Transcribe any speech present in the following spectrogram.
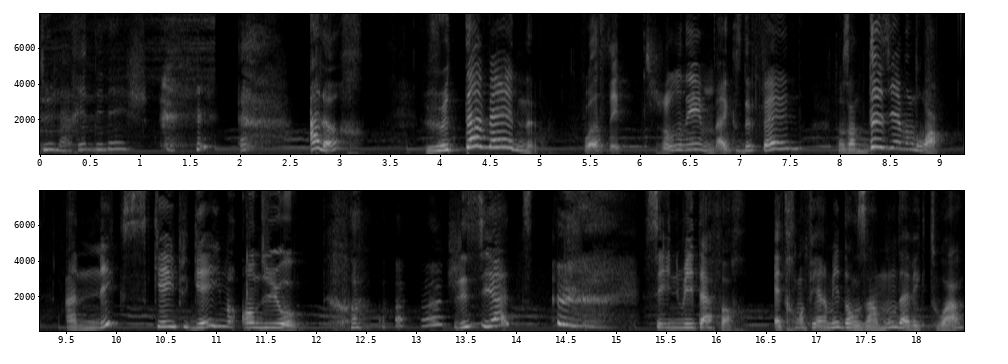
de la Reine des Neiges. Alors, je t'amène pour cette journée max de fun dans un deuxième endroit. Un escape game en duo. J'ai si hâte. C'est une métaphore. Être enfermé dans un monde avec toi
